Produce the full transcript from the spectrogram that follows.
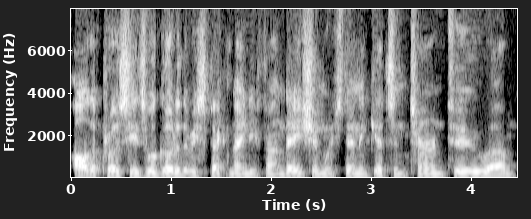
all the proceeds will go to the Respect 90 Foundation, which then it gets in turn to um,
